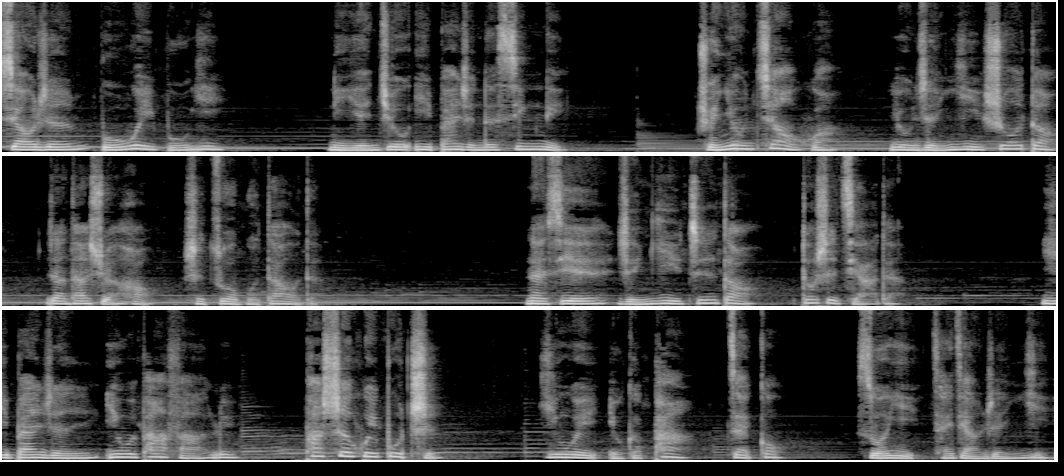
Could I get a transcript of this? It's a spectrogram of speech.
小人不畏不义，你研究一般人的心理，纯用教化，用仁义说道，让他学好。是做不到的。那些仁义之道都是假的。一般人因为怕法律，怕社会不耻，因为有个怕在够，所以才讲仁义。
